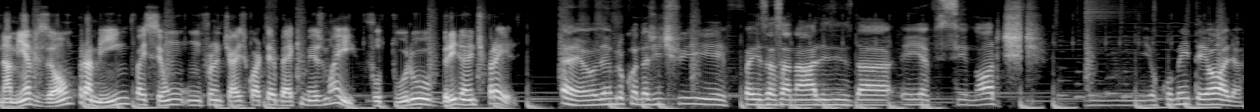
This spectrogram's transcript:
na minha visão, para mim, vai ser um, um, franchise quarterback mesmo aí. Futuro brilhante para ele. É, eu lembro quando a gente fez as análises da AFC Norte e eu comentei, olha,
